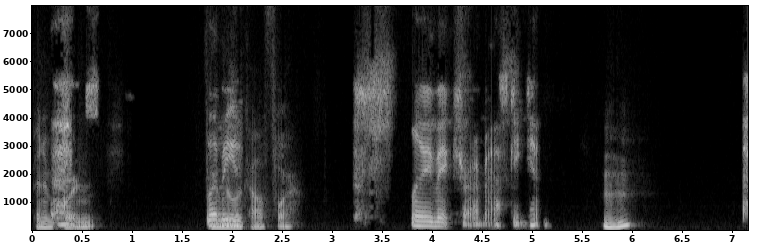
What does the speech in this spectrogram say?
been important Let me look out for? let me make sure I'm asking him. hmm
